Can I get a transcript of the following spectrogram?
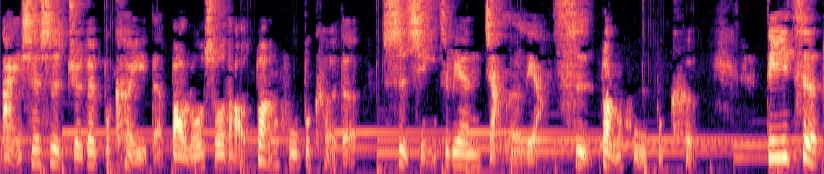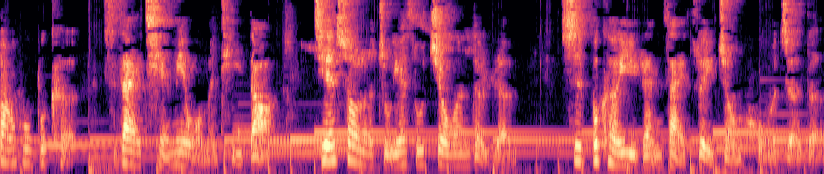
哪一些是绝对不可以的。保罗说到断乎不可的事情，这边讲了两次断乎不可。第一次的断乎不可是在前面我们提到，接受了主耶稣救恩的人是不可以仍在最终活着的。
